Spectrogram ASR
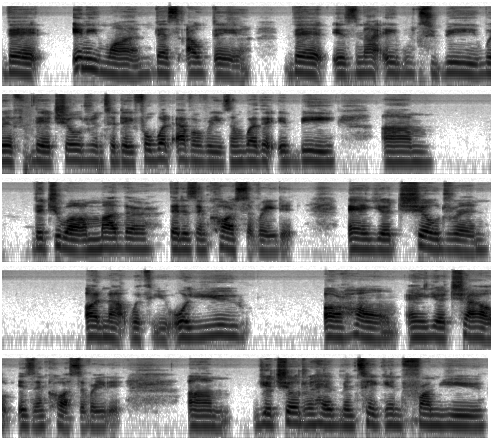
that anyone that's out there that is not able to be with their children today for whatever reason, whether it be um, that you are a mother that is incarcerated and your children are not with you, or you are home and your child is incarcerated. Um, your children have been taken from you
